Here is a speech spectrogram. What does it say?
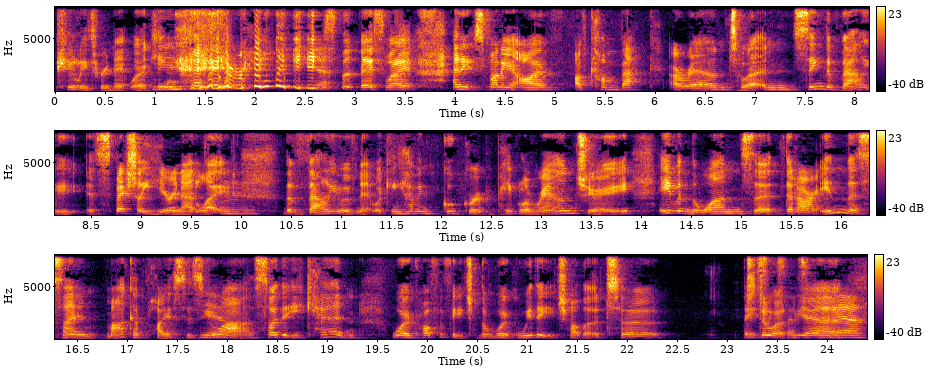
purely through networking. Yeah. is yeah. the best way. And it's funny, I've I've come back around to it and seeing the value, especially here in Adelaide, mm. the value of networking, having a good group of people around you, even the ones that, that are in the same marketplace as yeah. you are, so that you can work off of each other, work with each other to to do it. Yeah. yeah.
